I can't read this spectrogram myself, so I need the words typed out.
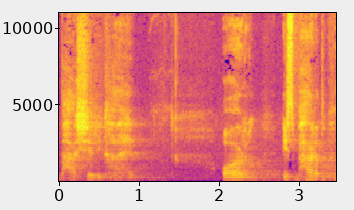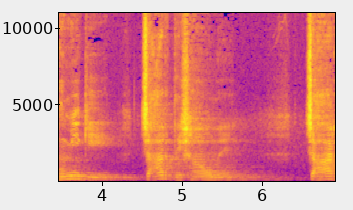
भाष्य लिखा है, और इस भारत भूमि की चार दिशाओं में चार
